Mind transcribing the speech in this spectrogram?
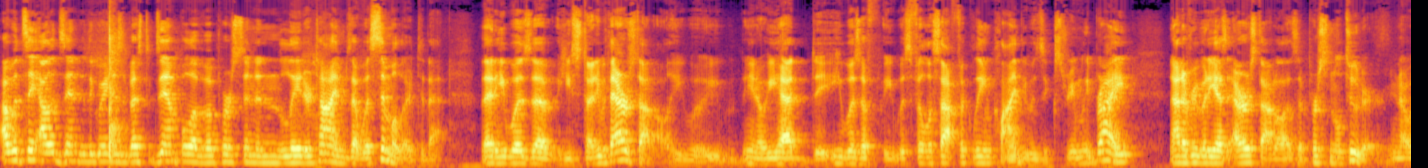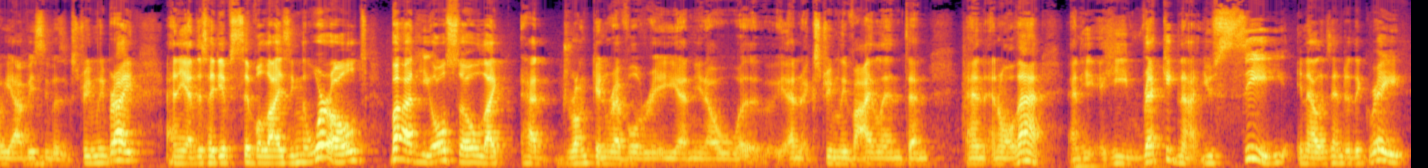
I would say Alexander the Great is the best example of a person in later times that was similar to that. That he was a he studied with Aristotle. He, he you know he had he was a he was philosophically inclined. He was extremely bright, Not everybody has Aristotle as a personal tutor. You know, he obviously was extremely bright, and he had this idea of civilizing the world. But he also like had drunken revelry, and you know, and extremely violent, and and and all that. And he he recognized. You see in Alexander the Great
